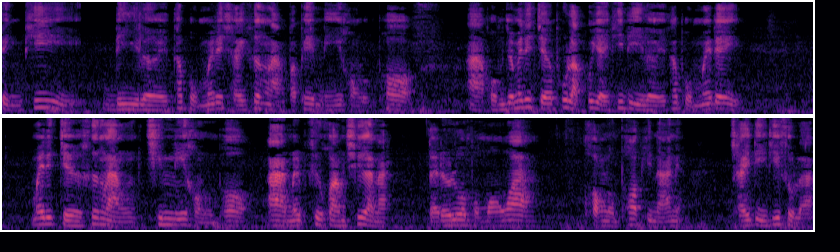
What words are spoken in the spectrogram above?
สิ่งที่ดีเลย ถ้าผมไม่ได้ใช้เครื่องรางประเภทนี้ของหลวงพ่อ อ่า ผมจะไม่ได้เจอผู้หลักผู้ใหญ่ที่ดีเลย ถ้าผมไม่ได้ ไม่ได้เจอเครื่องรางชิ้นนี้ของหลวงพ่อ อ่ามันคือความเชื่อนะแต่โดยรวมผมมองว่าของหลวงพ่อพีนะเนี่ย ใช้ดีที่สุดละ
